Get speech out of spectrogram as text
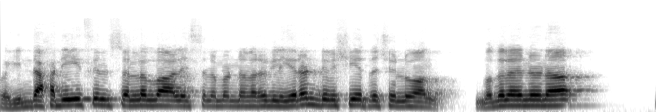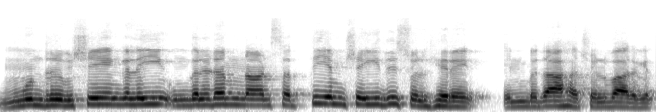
இந்த ஹதீஸில் செல்லல்லா அலிஸ்லமன் அவர்கள் இரண்டு விஷயத்தை சொல்லுவாங்க. முதல்ல என்னன்னா மூன்று விஷயங்களை உங்களிடம் நான் சத்தியம் செய்து சொல்கிறேன் என்பதாக சொல்வார்கள்.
